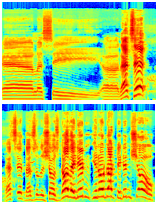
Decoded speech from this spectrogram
And let's see. Uh, that's it. That's it. Those are the shows. No, they didn't. You know, Doc, they didn't show.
